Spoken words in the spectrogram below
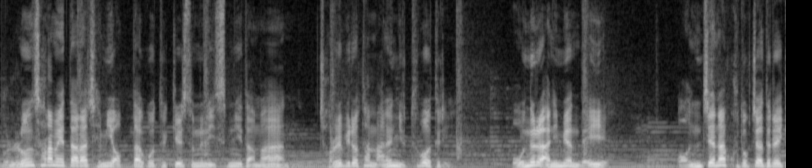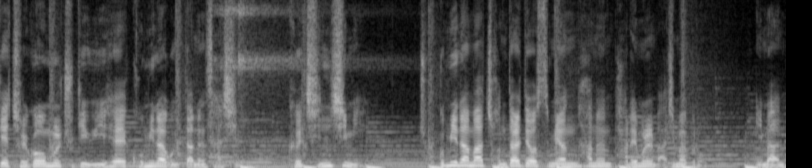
물론 사람에 따라 재미없다고 느낄 수는 있습니다만 저를 비롯한 많은 유튜버들이 오늘 아니면 내일 언제나 구독자들에게 즐거움을 주기 위해 고민하고 있다는 사실 그 진심이 조금이나마 전달되었으면 하는 바람을 마지막으로 이만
